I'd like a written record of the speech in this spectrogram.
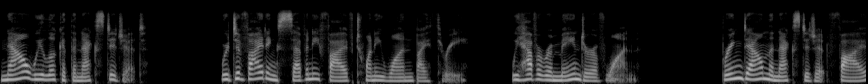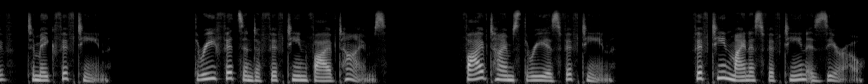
Now we look at the next digit. We're dividing 7521 by 3. We have a remainder of 1. Bring down the next digit 5 to make 15. 3 fits into 15 five times. 5 times 3 is 15. 15 minus 15 is 0.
